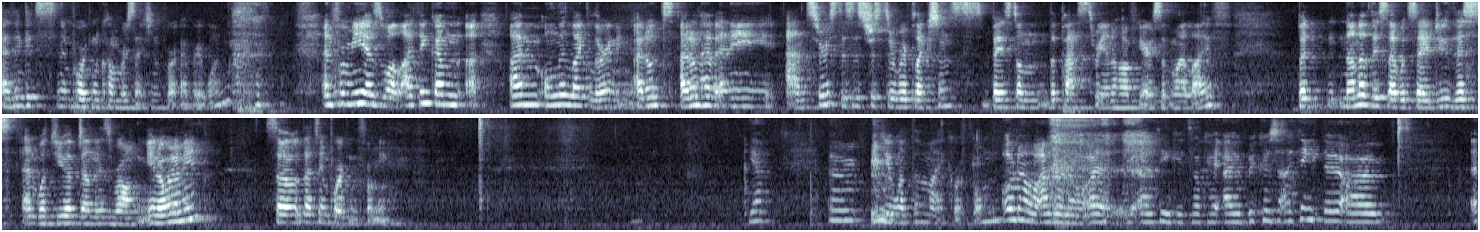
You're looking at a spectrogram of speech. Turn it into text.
I think it's an important conversation for everyone, and for me as well. I think I'm I'm only like learning. I don't I don't have any answers. This is just the reflections based on the past three and a half years of my life. But none of this I would say do this and what you have done is wrong. You know what I mean? So that's important for me. Yeah. Um, you want the microphone? oh no, I don't know. I, I think it's okay I, because I think there are uh,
